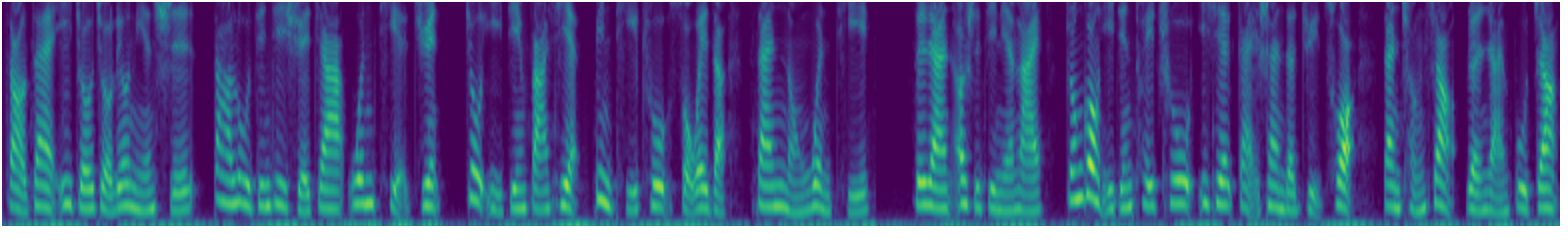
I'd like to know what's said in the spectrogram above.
早在一九九六年时，大陆经济学家温铁军就已经发现并提出所谓的“三农”问题。虽然二十几年来，中共已经推出一些改善的举措，但成效仍然不彰。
